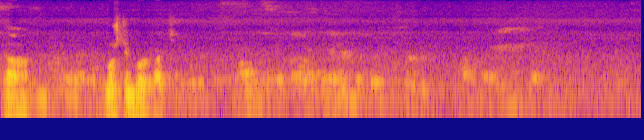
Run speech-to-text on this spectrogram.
હા હા. મોસ્ટ ઇમ્પોર્ટન્ટ વાત છે અરે હા સર ઓકે ઓકે સરસ આ આ ફોન પેલા કાકા પાસે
